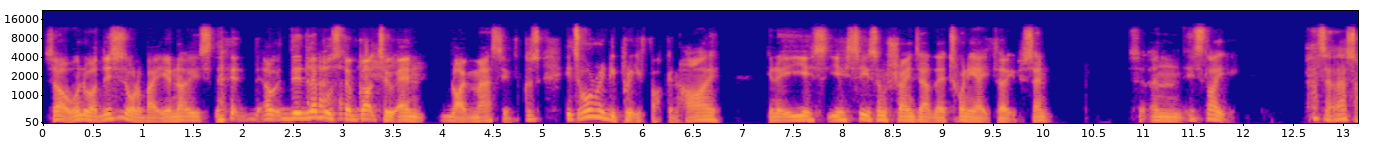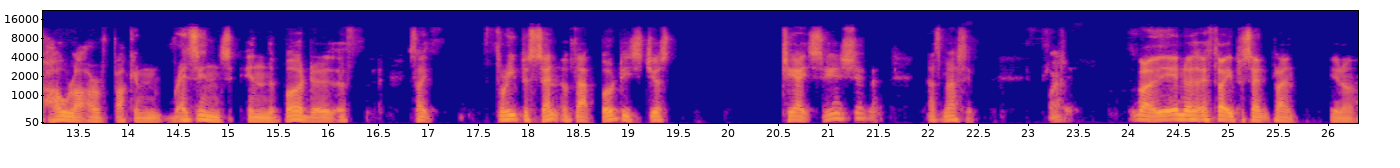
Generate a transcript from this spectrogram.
So I wonder what this is all about. You know, it's the levels they've got to end like massive because it's already pretty fucking high. You know, you, you see some strains out there 28, 30%. So, and it's like, that's a, that's a whole lot of fucking resins in the bud. Uh, uh, It's like 3% of that bud is just THC and shit. That's massive. What? Well, in a, a 30% plant, you know.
